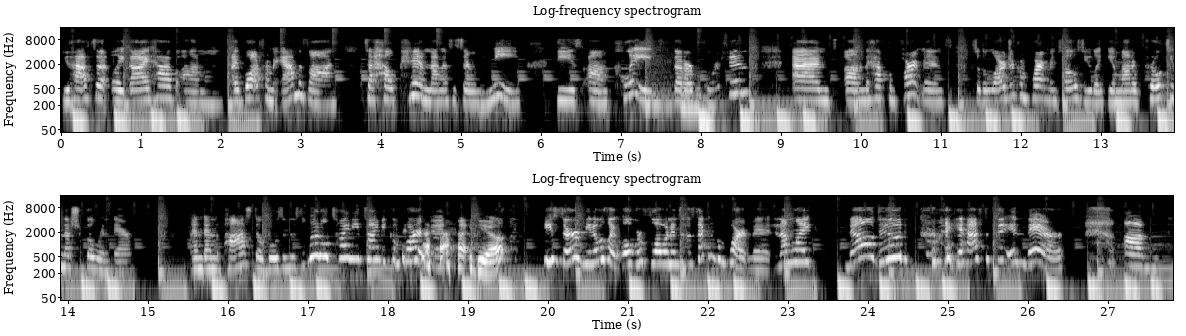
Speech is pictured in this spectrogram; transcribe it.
You have to, like, I have, um, I bought from Amazon to help him, not necessarily me, these um, plates that are mm-hmm. portioned and um, they have compartments. So the larger compartment tells you like the amount of protein that should go in there. And then the pasta goes in this little tiny, tiny compartment. yeah. Like, he served me and it was like overflowing into the second compartment. And I'm like, no, dude, like it has to fit in there. Um,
